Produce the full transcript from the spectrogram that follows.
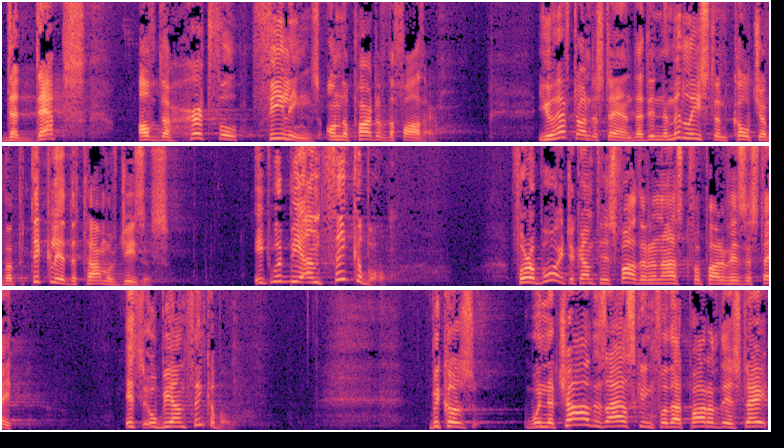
the depth of the hurtful feelings on the part of the father. You have to understand that in the Middle Eastern culture, but particularly at the time of Jesus, it would be unthinkable For a boy to come to his father and ask for part of his estate, it would be unthinkable. Because when the child is asking for that part of the estate,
